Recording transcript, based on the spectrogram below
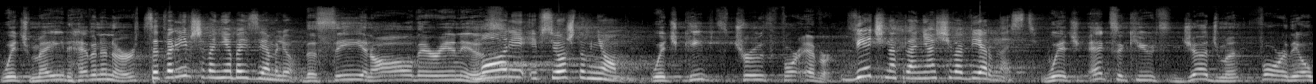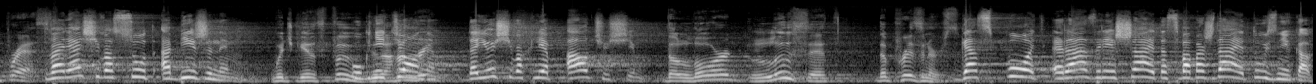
which made heaven and earth, сотворившего небо и землю, the sea and all therein is, море и все, что в нем, which keeps truth forever, вечно хранящего верность, which executes judgment for the oppressed, творящего суд обиженным, which gives food to the hungry. угнетенным, дающего хлеб алчущим. The Lord looseth the prisoners. Господь разрешает, освобождает узников.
